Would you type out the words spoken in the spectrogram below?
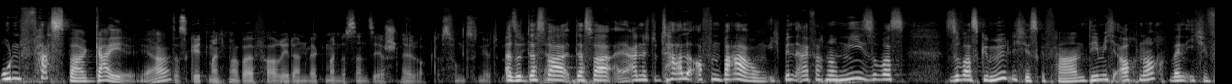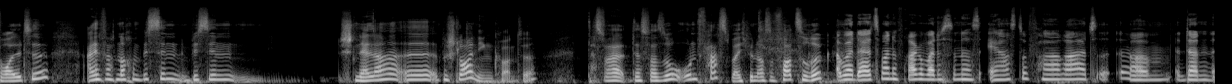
unfassbar geil, ja. Das geht manchmal bei Fahrrädern, merkt man das dann sehr schnell, ob das funktioniert. oder Also nicht. das Ja. war, das war eine totale Offenbarung. Ich bin einfach noch nie sowas, sowas Gemütliches gefahren, dem ich auch noch, wenn ich wollte, einfach noch ein bisschen, ein bisschen schneller äh, beschleunigen konnte. Das war, das war so unfassbar. Ich bin auch sofort zurück. Aber da jetzt mal eine Frage, war das denn das erste Fahrrad ähm, dann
